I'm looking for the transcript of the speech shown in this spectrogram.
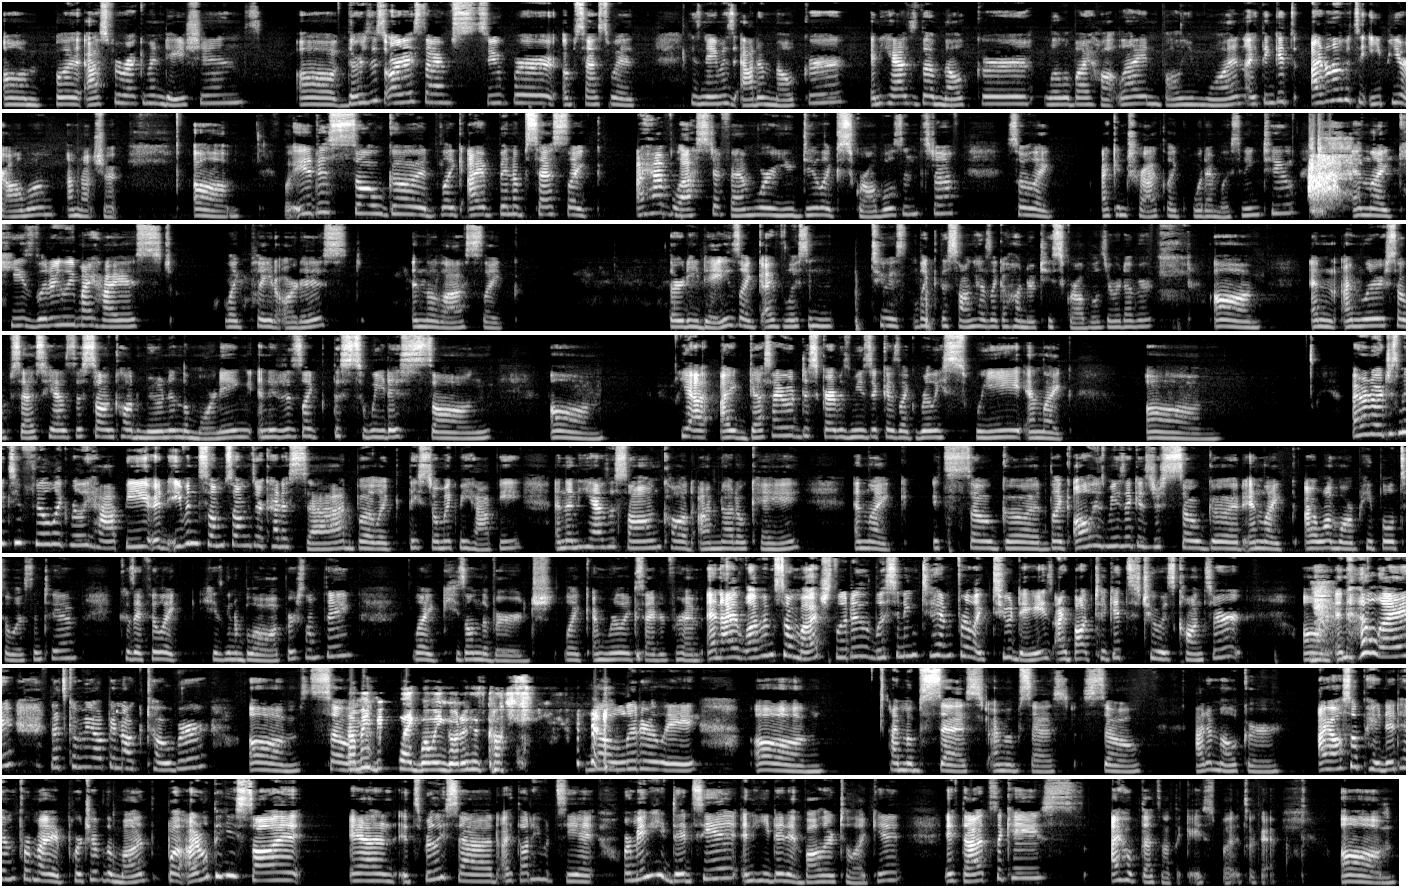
Um, but as for recommendations, uh, there's this artist that I'm super obsessed with. His name is Adam Melchor, and he has the Melchor Lullaby Hotline Volume One. I think it's I don't know if it's an EP or album. I'm not sure. Um, but it is so good. Like I've been obsessed. Like I have Last FM where you do like scrobbles and stuff, so like I can track like what I'm listening to, and like he's literally my highest like played artist in the last like 30 days like i've listened to his like the song has like 102 scrobbles or whatever um and i'm literally so obsessed he has this song called moon in the morning and it is like the sweetest song um yeah i guess i would describe his music as like really sweet and like um I don't know, it just makes you feel like really happy. And even some songs are kind of sad, but like they still make me happy. And then he has a song called I'm Not Okay. And like it's so good. Like all his music is just so good and like I want more people to listen to him cuz I feel like he's going to blow up or something. Like he's on the verge. Like I'm really excited for him. And I love him so much. Literally listening to him for like 2 days. I bought tickets to his concert um in LA that's coming up in October. Um so How many people like when we go to his concert? no, literally. Um I'm obsessed. I'm obsessed. So Adam Melchor. I also painted him for my portrait of the month, but I don't think he saw it and it's really sad. I thought he would see it. Or maybe he did see it and he didn't bother to like it. If that's the case, I hope that's not the case, but it's okay. Um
